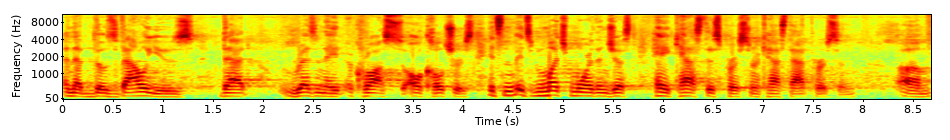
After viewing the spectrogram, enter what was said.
and that those values that resonate across all cultures. It's, it's much more than just, hey, cast this person or cast that person. Um,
